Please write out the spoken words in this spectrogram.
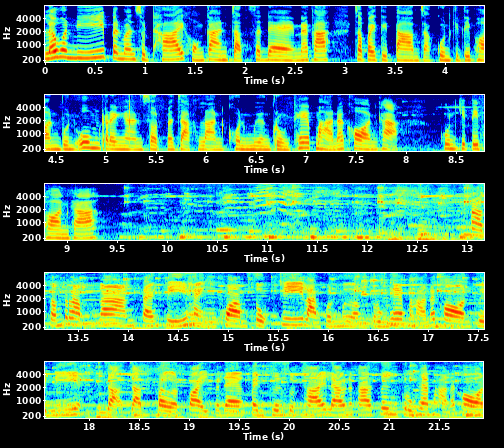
และวันนี้เป็นวันสุดท้ายของการจัดแสดงนะคะ จะไปติดตามจากคุณกิติพรบุญอุ้มรายงานสดมาจากลานคนเมืองกรุงเทพมหานครค่ะ คุณกิติพรคะค่ะสำหรับงานแสงสีแห่งความสุขที่ลานคนเมืองกรุงเทพมหานคร คืนนี้จะจัดเปิดไฟแสดงเป็นคืนสุดท้ายแล้วนะคะ ซึ่งกรุงเทพมหานคร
